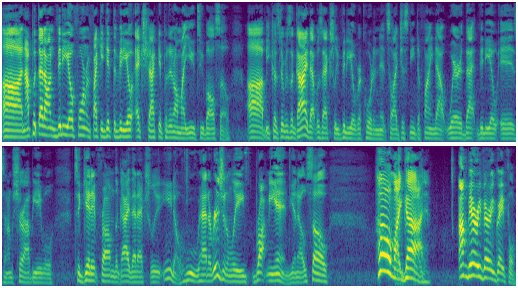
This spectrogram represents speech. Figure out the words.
Uh and I'll put that on video form if I could get the video extracted, put it on my YouTube also. uh, because there was a guy that was actually video recording it. So I just need to find out where that video is, and I'm sure I'll be able to get it from the guy that actually, you know, who had originally brought me in, you know. So, oh my God, I'm very, very grateful.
